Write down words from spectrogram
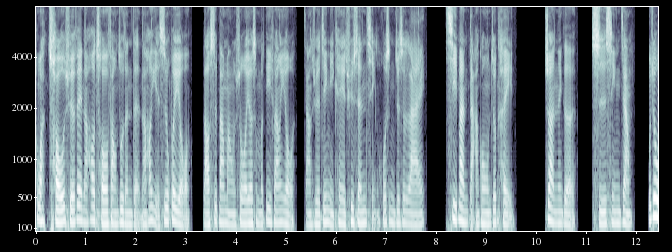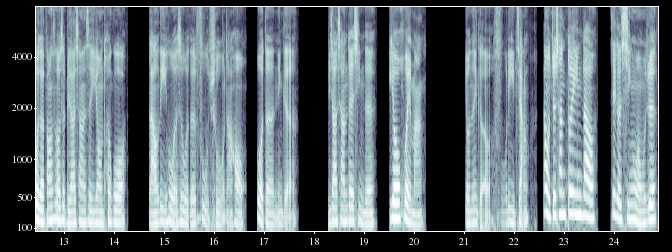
哇，筹学费，然后筹房租等等，然后也是会有老师帮忙说有什么地方有奖学金，你可以去申请，或是你就是来戏办打工就可以赚那个时薪。这样，我觉得我的方式都是比较像是用透过劳力或者是我的付出，然后获得那个比较相对性的。优惠嘛？有那个福利这样。那我觉得像对应到这个新闻，我觉得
